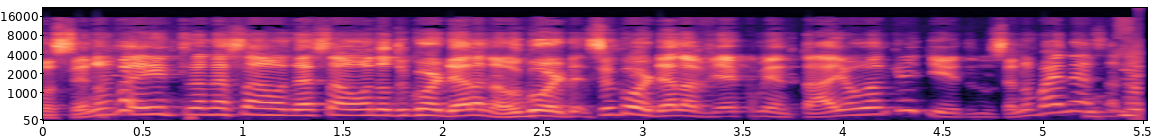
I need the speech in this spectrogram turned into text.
você não vai entrar nessa, onda- nessa onda do Gordela, não. O Gorde, se o Gordela vier comentar, eu acredito. Você não vai nessa, não.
